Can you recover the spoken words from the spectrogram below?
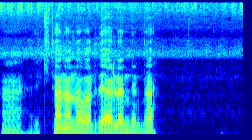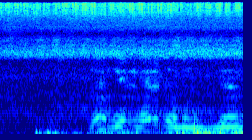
Ha. iki tane ana var değerlendir de. Ya, nerede, nerede öğreniriz yani?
